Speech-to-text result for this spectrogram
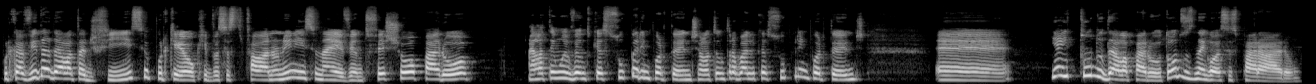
Porque a vida dela tá difícil, porque é o que vocês falaram no início, né? Evento fechou, parou. Ela tem um evento que é super importante, ela tem um trabalho que é super importante. É... E aí tudo dela parou, todos os negócios pararam.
